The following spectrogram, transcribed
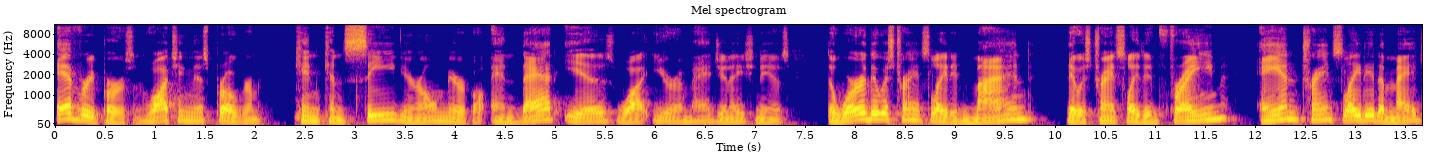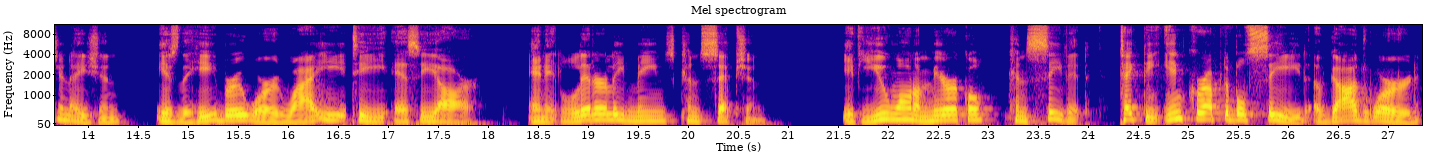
every person watching this program can conceive your own miracle, and that is what your imagination is. The word that was translated mind, that was translated frame, and translated imagination is the Hebrew word Y E T S E R and it literally means conception. If you want a miracle, conceive it. Take the incorruptible seed of God's Word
